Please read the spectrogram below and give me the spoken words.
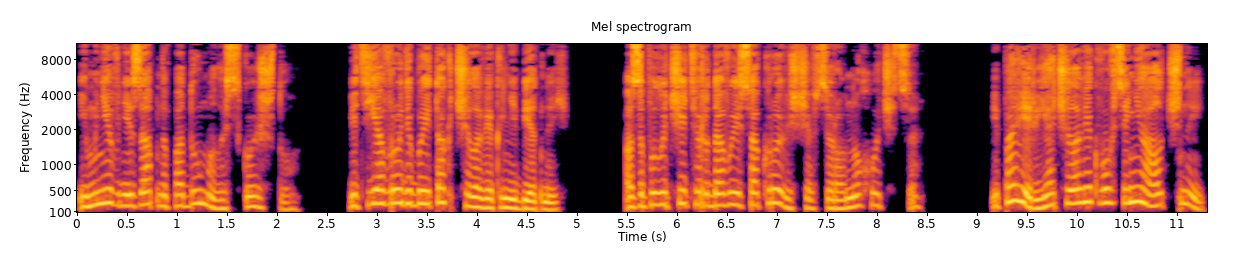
И мне внезапно подумалось кое-что. Ведь я вроде бы и так человек не бедный. А заполучить родовые сокровища все равно хочется. И поверь, я человек вовсе не алчный.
